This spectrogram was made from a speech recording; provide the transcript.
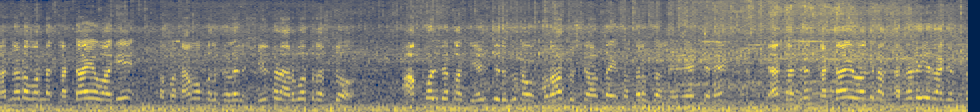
ಕನ್ನಡವನ್ನು ಕಡ್ಡಾಯವಾಗಿ ತಮ್ಮ ನಾಮಫಲಕಗಳಲ್ಲಿ ಶೇಕಡ ಅರವತ್ತರಷ್ಟು ಹಾಕ್ಕೊಳ್ಬೇಕಂತ ಹೇಳ್ತಿರೋದು ನಾವು ದುರಾದೃಷ್ಟ ಅಂತ ಈ ಸಂದರ್ಭದಲ್ಲಿ ಹೇಳ್ತೇನೆ. ಯಾಕಂದರೆ ಕಡ್ಡಾಯವಾಗಿ ನಾವು ಕನ್ನಡಿಗರಾಗಿದ್ದ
